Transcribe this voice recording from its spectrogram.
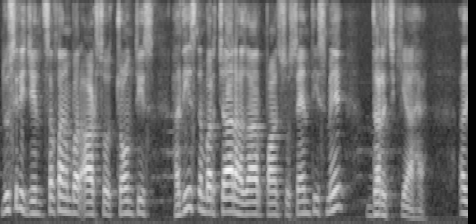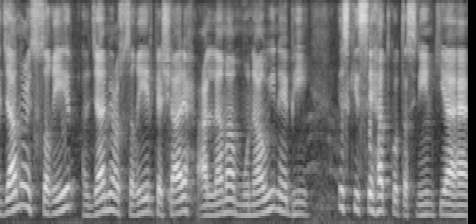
دوسری جلد صفحہ نمبر 834 حدیث نمبر 4537 میں درج کیا ہے۔ الجامع الصغیر الجامع الصغیر کے شارح علامہ مناوی نے بھی اس کی صحت کو تسلیم کیا ہے۔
